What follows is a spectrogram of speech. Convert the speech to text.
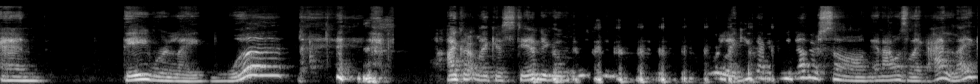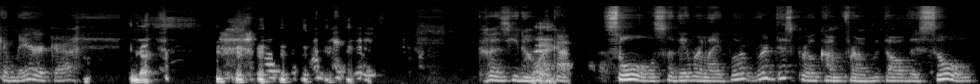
and they were like, "What?" I got like a standing ovation. they were like, "You got to do another song," and I was like, "I like America." Yeah. I like this because you know. I got soul. So they were like, Where, where'd this girl come from with all this soul?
